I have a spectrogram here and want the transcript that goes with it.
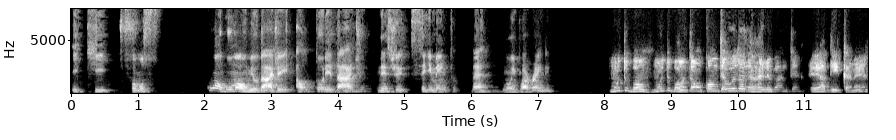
e que somos, com alguma humildade aí, autoridade neste segmento, né? No employer branding. Muito bom, muito bom. Então, conteúdo relevante é a dica, né?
